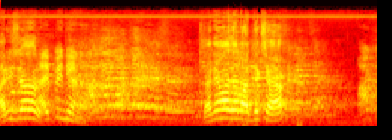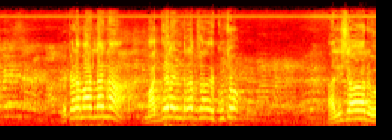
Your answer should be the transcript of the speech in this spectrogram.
హరీష్ అయిపోయింది ధన్యవాదాలు అధ్యక్ష. ఎక్కడ మాట్లాడినా? మధ్యలో ఇంటరప్షన్ అనేది కూర్చో. హరీష్ గారు.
